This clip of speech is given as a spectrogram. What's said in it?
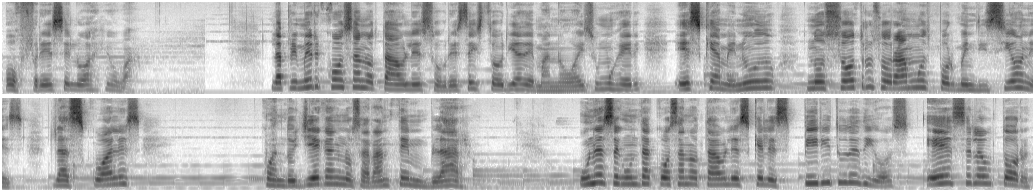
ofrécelo a Jehová. La primera cosa notable sobre esta historia de Manoa y su mujer es que a menudo nosotros oramos por bendiciones, las cuales cuando llegan nos harán temblar. Una segunda cosa notable es que el Espíritu de Dios es el autor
